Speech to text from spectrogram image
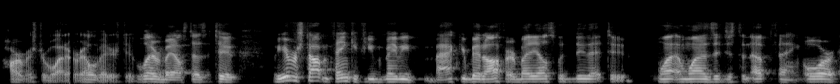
harvest or whatever elevators do. Well, everybody else does it too. Will you ever stop and think if you maybe back your bid off, everybody else would do that too? Why, why is it just an up thing? Or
